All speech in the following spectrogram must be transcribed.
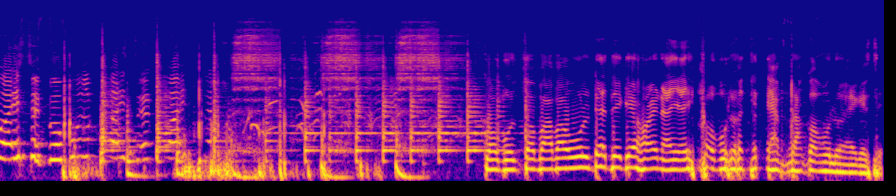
কইছে কবুল কইছে কইছে কবুল তো বাবা উল্টে দিকে হয় না এই কবুল হচ্ছে ট্যাপরা কবুল হয়ে গেছে।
